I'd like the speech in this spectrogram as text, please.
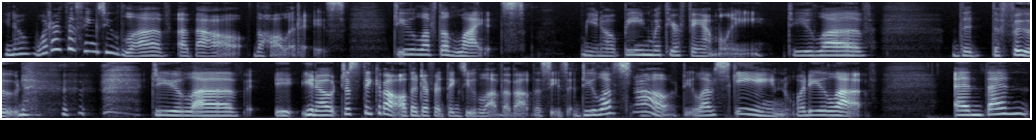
You know, what are the things you love about the holidays? Do you love the lights? You know, being with your family? Do you love the the food? Do you love you know, just think about all the different things you love about the season. Do you love snow? Do you love skiing? What do you love? And then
